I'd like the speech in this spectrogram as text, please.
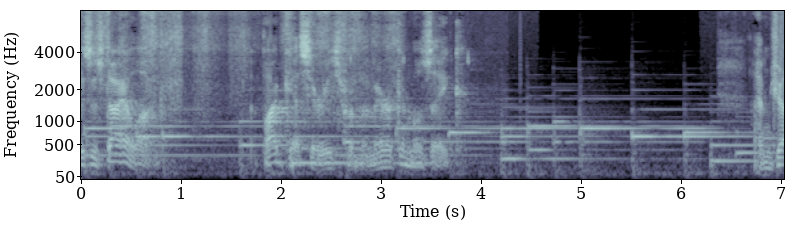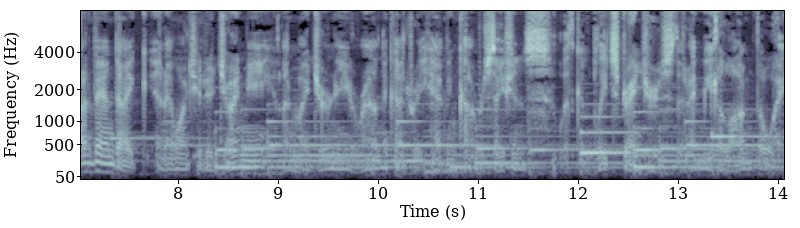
This is Dialogue, a podcast series from American Mosaic. I'm John Van Dyke, and I want you to join me on my journey around the country having conversations with complete strangers that I meet along the way.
